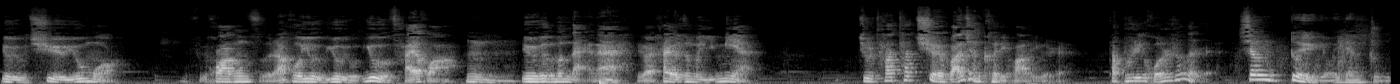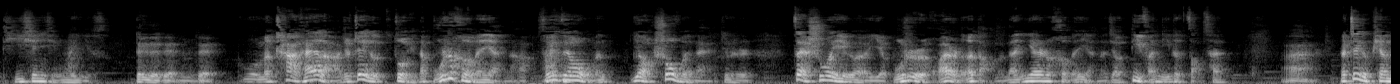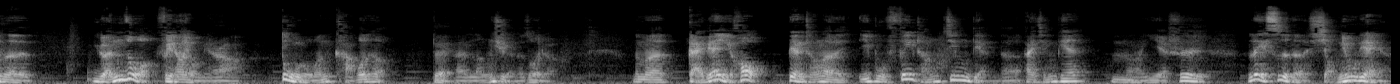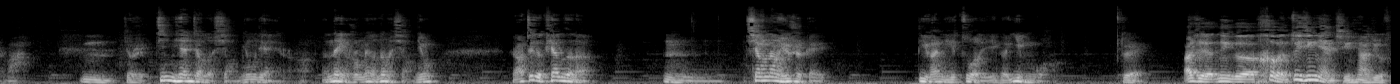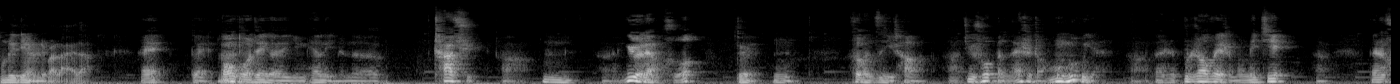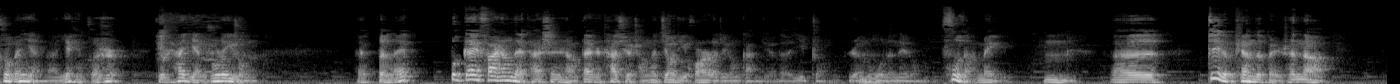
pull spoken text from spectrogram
又有趣，又幽默，花花公子，然后又有又有又有才华，嗯又有一个什么奶奶，对吧？还有这么一面，就是他他确实完全客体化的一个人，他不是一个活生生的人。相对有一点主题先行的意思。对对对对，我们岔开了啊，就这个作品它不是赫本演的哈，所以最后我们要收回来，就是再说一个，也不是怀尔德导的，但依然是赫本演的，叫《蒂凡尼的早餐》。哎，那这个片子原作非常有名啊，杜鲁门·卡波特，对，呃，《冷血》的作者。那么改编以后变成了一部非常经典的爱情片啊、也是类似的小妞电影吧。嗯，就是今天叫做小妞电影啊，那个时候没有那么小妞。然后这个片子呢，嗯，相当于是给蒂凡尼做了一个硬广。对，而且那个赫本最经典的形象就是从这电影里边来的。哎，对，包括这个影片里面的插曲啊，嗯。啊，月亮河，对，嗯，赫本自己唱的啊，据说本来是找梦露演啊，但是不知道为什么没接啊，但是赫本演呢也挺合适，就是他演出了一种，哎，本来不该发生在他身上，但是他却成了交际花的这种感觉的一种人物的那种复杂魅力。嗯，呃，这个片子本身呢，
